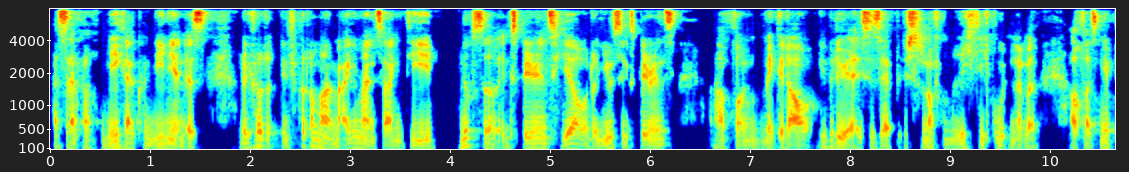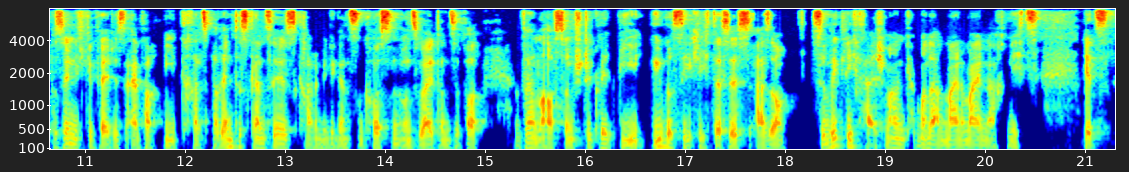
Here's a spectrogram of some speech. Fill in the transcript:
was einfach mega convenient ist. Und ich würde, ich würde mal im Allgemeinen sagen, die Nutzer Experience hier oder User Experience äh, von MakerDAO über die App ist schon auf einem richtig guten Level. Auch was mir persönlich gefällt, ist einfach, wie transparent das Ganze ist, gerade mit den ganzen Kosten und so weiter und so fort. Und vor allem auch so ein Stück weit, wie übersichtlich das ist. Also so wirklich falsch machen kann man da meiner Meinung nach nichts. Jetzt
